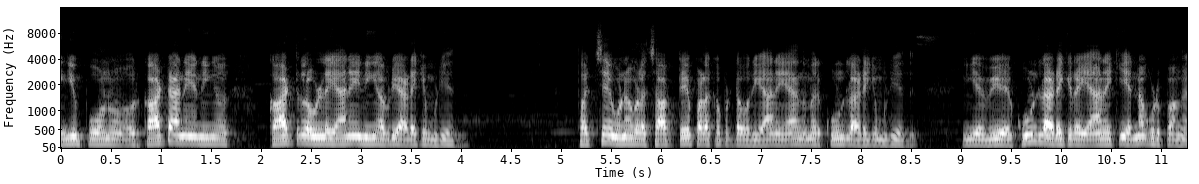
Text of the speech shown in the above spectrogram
எங்கேயும் போகணும். ஒரு காட்டானையை நீங்கள் காட்டில் உள்ள யானையை நீங்கள் அப்படியே அடைக்க முடியாது. பச்சை உணவுகளை சாப்பிட்டே பழக்கப்பட்ட ஒரு யானையை அந்த மாதிரி கூண்டில் அடைக்க முடியாது. நீங்கள் வீ கூண்டில் அடைக்கிற யானைக்கு என்ன கொடுப்பாங்க?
